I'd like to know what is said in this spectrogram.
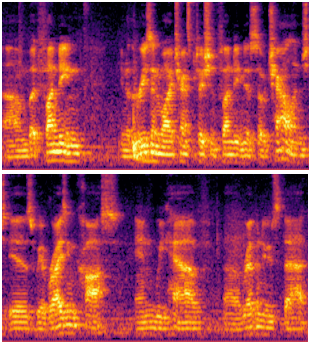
Um, but funding, you know, the reason why transportation funding is so challenged is we have rising costs and we have uh, revenues that,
